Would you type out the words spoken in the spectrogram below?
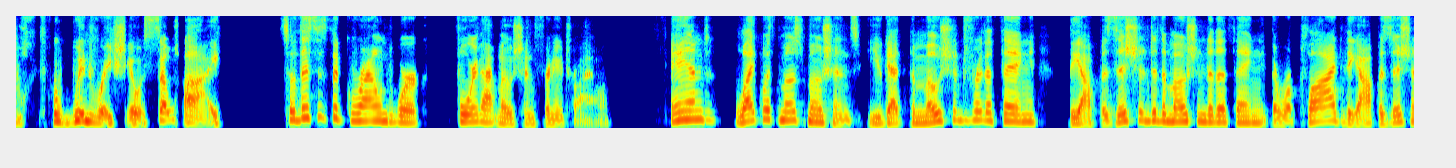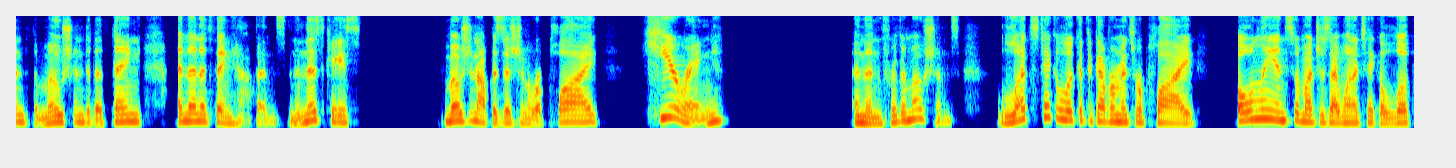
The win ratio is so high. So this is the groundwork for that motion for new trial. And like with most motions, you get the motion for the thing, the opposition to the motion to the thing, the reply to the opposition to the motion to the thing, and then a thing happens. And in this case, motion, opposition, reply, hearing, and then further motions. Let's take a look at the government's reply only in so much as I want to take a look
